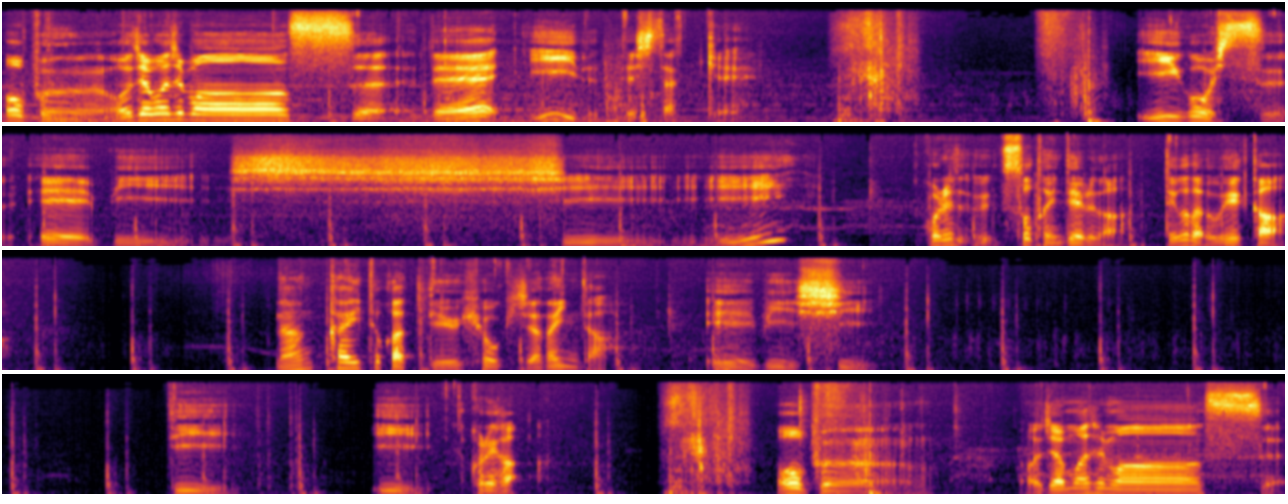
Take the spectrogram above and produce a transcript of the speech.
オープンお邪魔します。で E でしたっけ？E 号室 ABC これ外に出るな。ってことは上か。何階とかっていう表記じゃないんだ。ABC D E これが。オープン。お邪魔します。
